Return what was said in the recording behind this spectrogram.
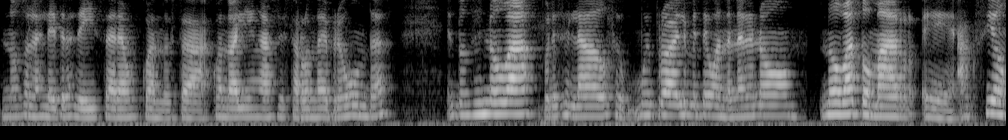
No son las letras de Instagram cuando, está, cuando alguien hace esta ronda de preguntas. Entonces no va por ese lado. Muy probablemente Wanda Nara no, no va a tomar eh, acción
